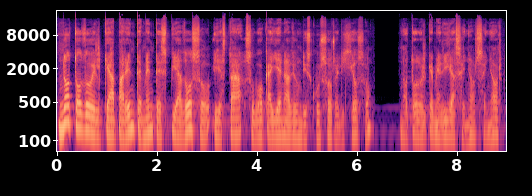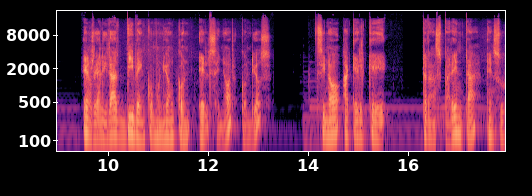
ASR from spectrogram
no todo el que aparentemente es piadoso y está su boca llena de un discurso religioso, no todo el que me diga Señor, Señor, en realidad vive en comunión con el Señor, con Dios, sino aquel que transparenta en su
